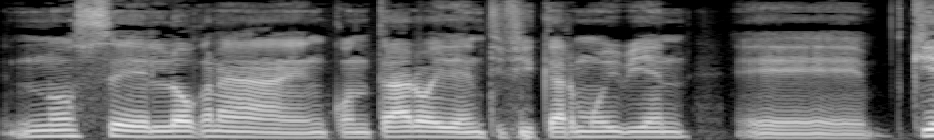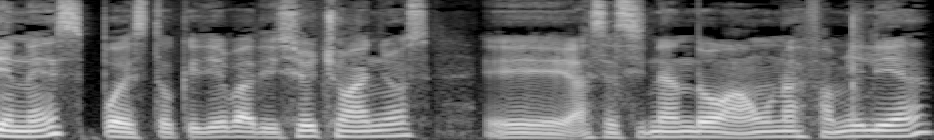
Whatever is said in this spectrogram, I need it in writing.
no se logra encontrar o identificar muy bien eh, quién es, puesto que lleva 18 años asesinando a una familia,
